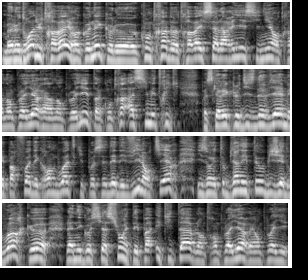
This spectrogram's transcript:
Mais le droit du travail reconnaît que le contrat de travail salarié signé entre un employeur et un employé est un contrat asymétrique. Parce qu'avec le 19e et parfois des grandes boîtes qui possédaient des villes entières, ils ont bien été obligés de voir que la négociation n'était pas équitable entre employeurs et employés.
